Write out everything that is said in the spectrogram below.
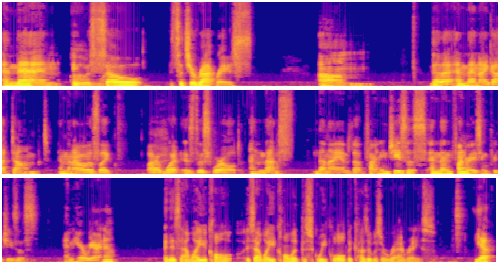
And then it Oh, was wow. so such a rat race. Um, that I, and then I got dumped, and then I was like, "What is this world?" And that's then I ended up finding Jesus, and then fundraising for Jesus, and here we are now. and is that why you call? Is that why you call it the squeakquel? Because it was a rat race. Yep.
